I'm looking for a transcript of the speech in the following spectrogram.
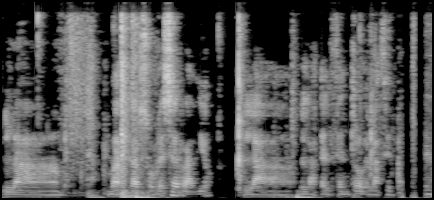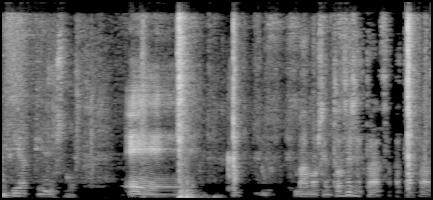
la marcar sobre ese radio la, el centro de la circunferencia que busco. Eh, vamos entonces a, trazar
